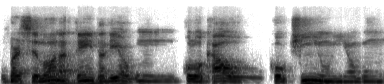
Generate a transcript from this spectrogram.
o Barcelona tenta ali algum colocar o Coutinho em algum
